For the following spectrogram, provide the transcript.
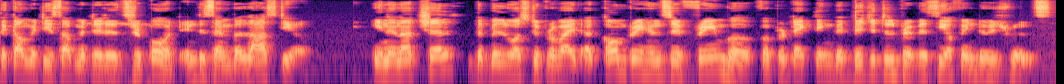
The committee submitted its report in December last year. In a nutshell, the bill was to provide a comprehensive framework for protecting the digital privacy of individuals.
